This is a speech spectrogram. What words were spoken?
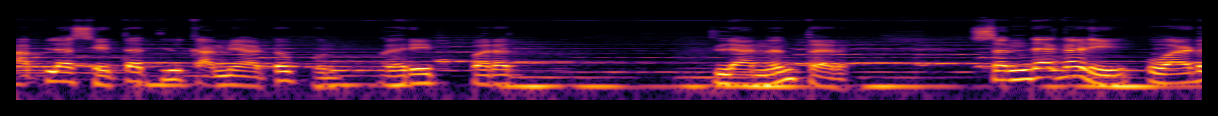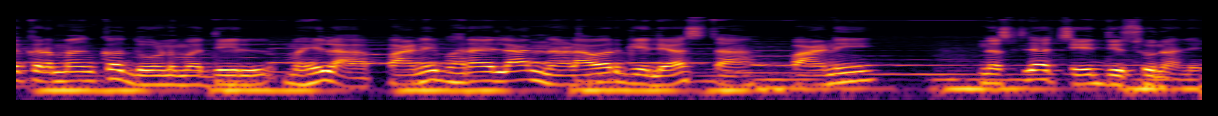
आपल्या शेतातील कामे आटोपून घरी परत घेतल्यानंतर संध्याकाळी वार्ड क्रमांक दोन मधील महिला पाणी भरायला नळावर गेले असता पाणी नसल्याचे दिसून आले.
